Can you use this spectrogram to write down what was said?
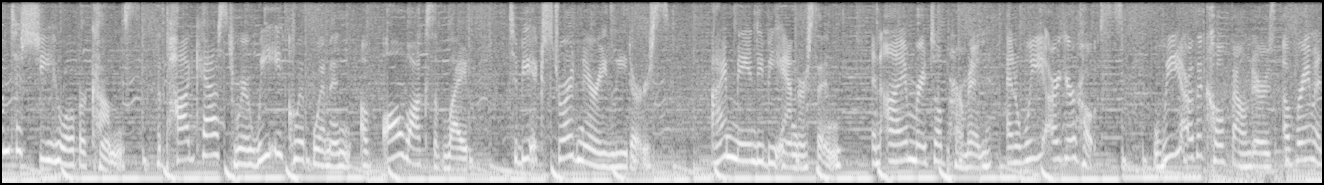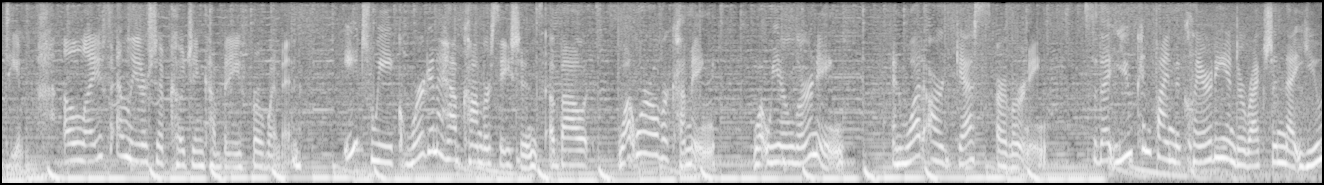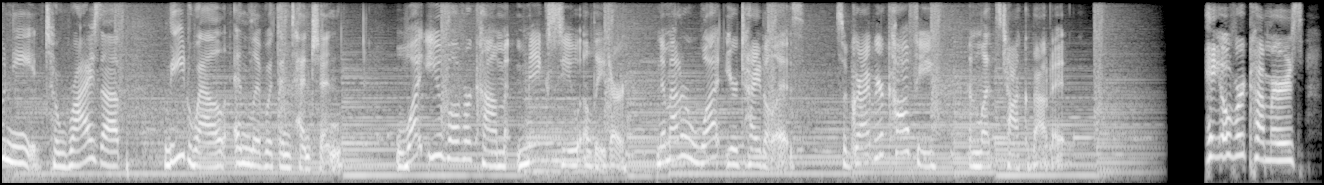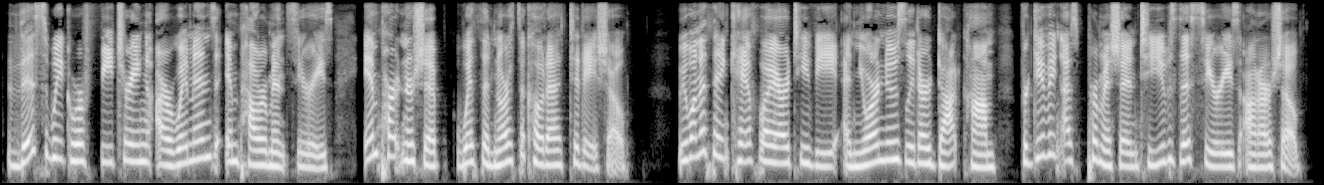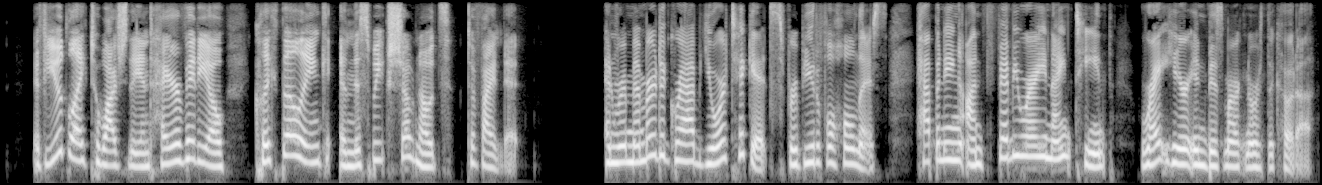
Welcome to She Who Overcomes, the podcast where we equip women of all walks of life to be extraordinary leaders. I'm Mandy B. Anderson. And I'm Rachel Perman, and we are your hosts. We are the co founders of Rhema Team, a life and leadership coaching company for women. Each week, we're going to have conversations about what we're overcoming, what we are learning, and what our guests are learning so that you can find the clarity and direction that you need to rise up, lead well, and live with intention. What you've overcome makes you a leader, no matter what your title is. So grab your coffee and let's talk about it. Hey, Overcomers. This week we're featuring our Women's Empowerment Series in partnership with the North Dakota Today Show. We want to thank KFYR TV and yournewsleader.com for giving us permission to use this series on our show. If you'd like to watch the entire video, click the link in this week's show notes to find it. And remember to grab your tickets for Beautiful Wholeness happening on February 19th right here in Bismarck, North Dakota.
